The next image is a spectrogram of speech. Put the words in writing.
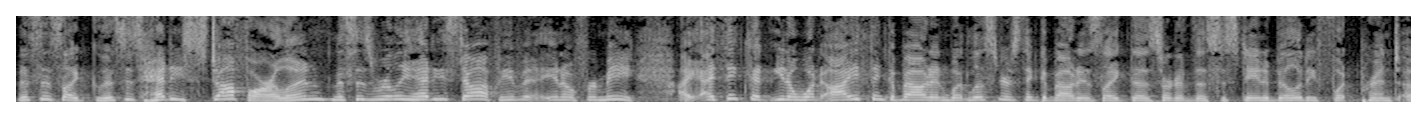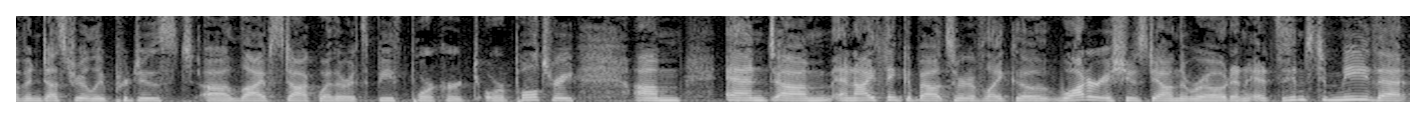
This is like this is heady stuff, Arlin. This is really heady stuff. Even you know, for me, I, I think that you know what I think about and what listeners think about is like the sort of the sustainability footprint of industrially produced uh, livestock, whether it's beef, pork, or, or poultry. Um, and um, and I think about sort of like the water issues down the road. And it seems to me that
